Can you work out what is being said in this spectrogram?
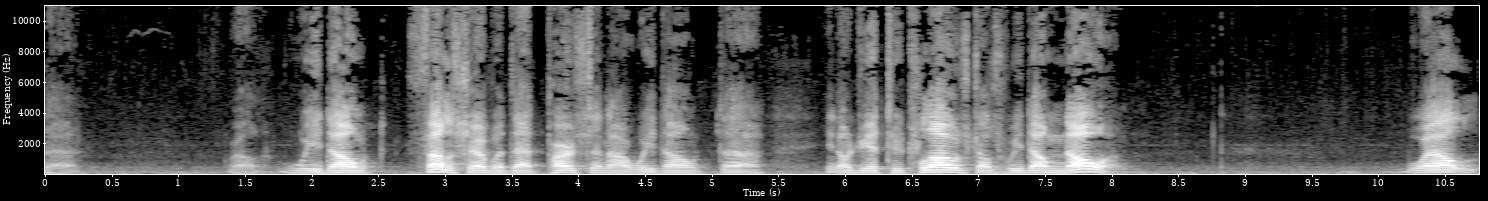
uh, well, we don't fellowship with that person or we don't, uh, you know, get too close because we don't know him. Well,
